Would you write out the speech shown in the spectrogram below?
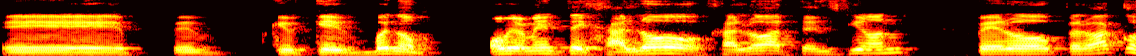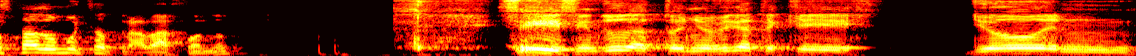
eh, que, que, bueno, obviamente jaló, jaló atención, pero, pero ha costado mucho trabajo, ¿no? Sí, sin duda, Toño. Fíjate que yo en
